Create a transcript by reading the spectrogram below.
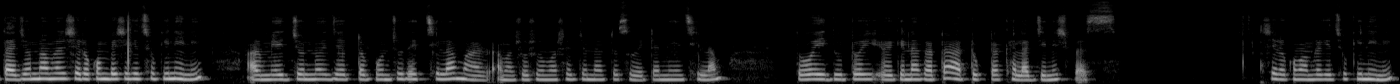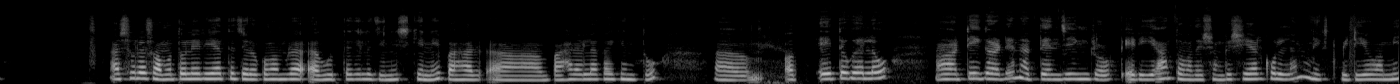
তাই জন্য আমরা সেরকম বেশি কিছু কিনিনি। আর মেয়ের জন্য যে একটা পঞ্চু দেখছিলাম আর আমার শ্বশুরমশাইয়ের জন্য একটা সোয়েটার নিয়েছিলাম। তো এই দুটোই কেনাকাটা আর টুকটাক খেলার জিনিস ব্যাস। সেরকম আমরা কিছু কিনিনি। আসলে সমতল এরিয়াতে যেরকম আমরা ঘুরতে গেলে জিনিস কিনি, পাহাড় পাহাড় এলাকায় কিন্তু এই তো গেল টি গার্ডেন আর তেনজিং রক এরিয়া তোমাদের সঙ্গে শেয়ার করলাম। নেক্সট ভিডিও আমি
